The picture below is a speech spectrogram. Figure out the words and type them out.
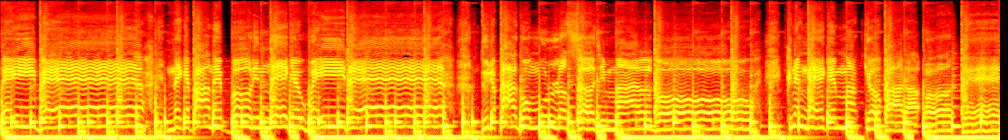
Baby 내게 반해버린 내게 왜 이래? 두렵다고 물러서지 말고 그냥 내게 맡겨봐라 어때?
